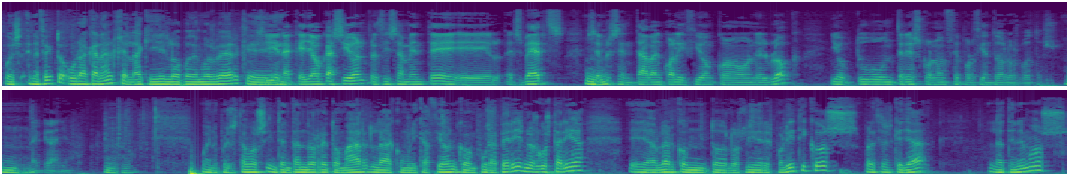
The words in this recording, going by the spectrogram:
Pues en efecto, Huracán Ángel, aquí lo podemos ver que... Sí, en aquella ocasión, precisamente, eh, Sverts se presentaba en coalición con el Bloc y obtuvo un 3,11% de los votos Ujú. en aquel año. Bueno, pues estamos intentando retomar la comunicación con Pura Peris. Nos gustaría eh, hablar con todos los líderes políticos. Parece que ya la tenemos.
